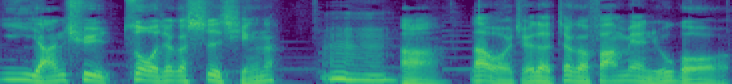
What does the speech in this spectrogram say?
依然去做这个事情呢？嗯啊，那我觉得这个方面如果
